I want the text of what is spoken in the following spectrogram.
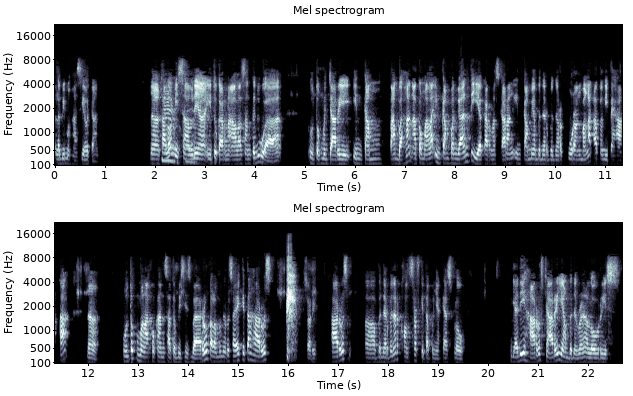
lebih menghasilkan. Nah, kalau hmm, misalnya hmm. itu karena alasan kedua, untuk mencari income tambahan atau malah income pengganti ya karena sekarang income-nya benar-benar kurang banget atau di PHK. Nah, untuk melakukan satu bisnis baru kalau menurut saya kita harus sorry, harus uh, benar-benar conserve kita punya cash flow. Jadi harus cari yang benar-benar low risk.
